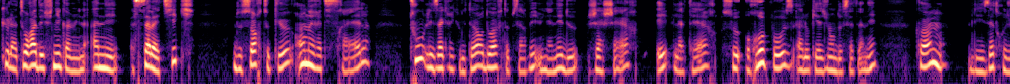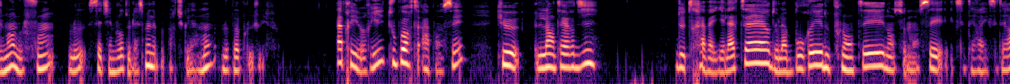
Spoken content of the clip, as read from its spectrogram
que la Torah définit comme une année sabbatique, de sorte que, en Eretz Israël, tous les agriculteurs doivent observer une année de jachère et la terre se repose à l'occasion de cette année, comme les êtres humains le font le septième jour de la semaine, et plus particulièrement le peuple juif. A priori, tout porte à penser que l'interdit de travailler la terre, de labourer, de planter, d'ensemencer, etc., etc.,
